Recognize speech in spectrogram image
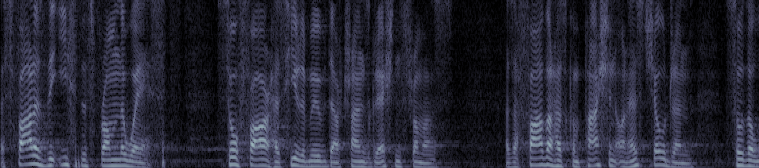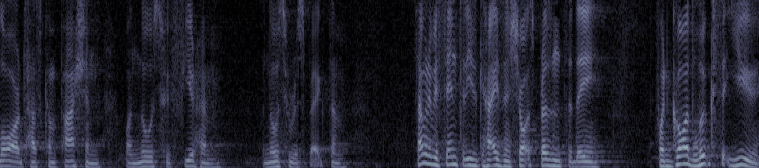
As far as the east is from the west, so far has he removed our transgressions from us. As a father has compassion on his children, so the Lord has compassion on those who fear him and those who respect him. So I'm going to be saying to these guys in Shotts prison today when God looks at you,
